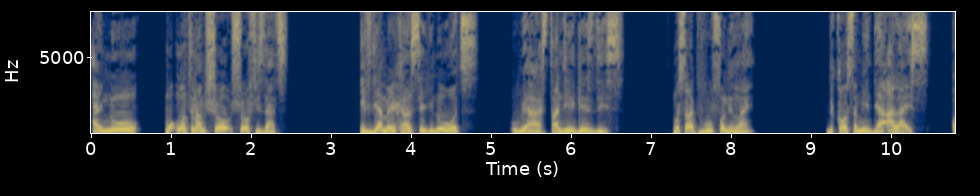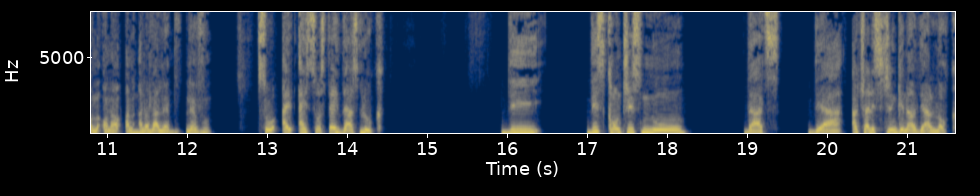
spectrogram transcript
I know one thing I'm sure, sure of is that if the Americans say, you know what, we are standing against this, most other people will fall in line because I mean, they are allies on, on, a, on mm. another leb- level. So I, I suspect that, look, the, these countries know that they are actually stringing out their luck.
